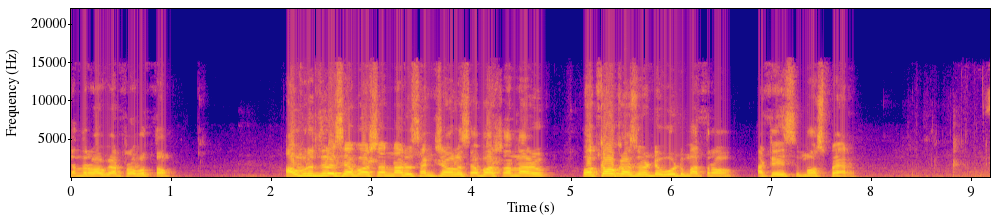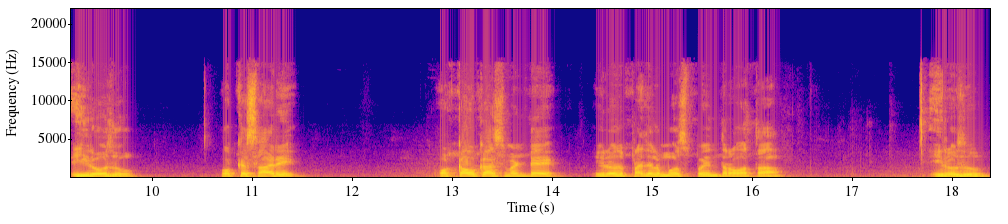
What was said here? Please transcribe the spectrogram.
చంద్రబాబు గారు ప్రభుత్వం అభివృద్ధిలో శభాష్ అన్నారు సంక్షేమంలో శభాష్ అన్నారు ఒక్క అవకాశం అంటే ఓటు మాత్రం అటేసి మోసపోయారు. ఈరోజు ఒక్కసారి ఒక్క అవకాశం అంటే ఈరోజు ప్రజలు మోసపోయిన తర్వాత ఈరోజు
